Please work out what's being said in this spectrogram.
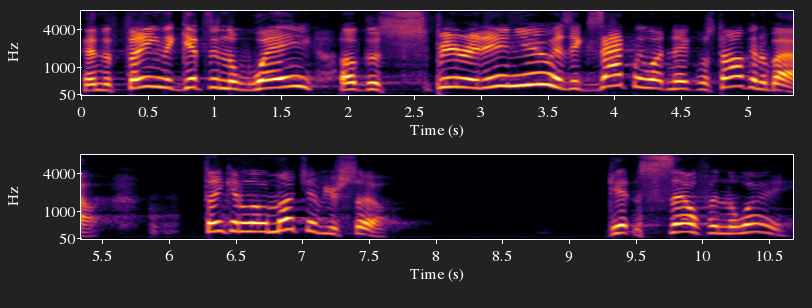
And the thing that gets in the way of the Spirit in you is exactly what Nick was talking about thinking a little much of yourself, getting self in the way,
